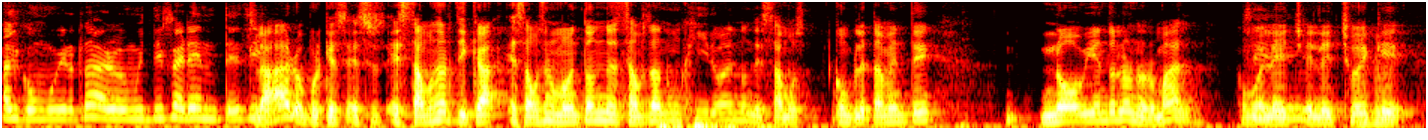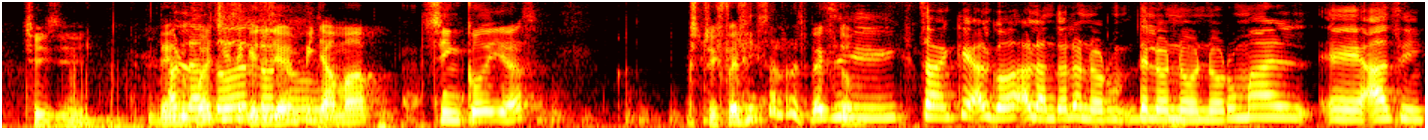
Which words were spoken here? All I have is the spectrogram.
algo muy raro, muy diferente, sí. claro porque es- es- estamos ahorita estamos en un momento donde estamos dando un giro en donde estamos completamente no viendo lo normal como el hecho el hecho de que Sí, sí. de no fue Hablando chiste de que yo lleve en pijama cinco días estoy feliz al respecto. Sí, saben que algo hablando de lo, norm- de lo no normal, eh, ah, sí,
